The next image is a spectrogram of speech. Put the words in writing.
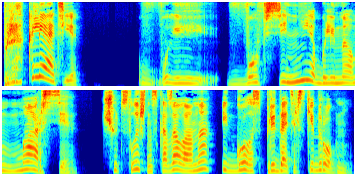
Проклятие!» «Вы вовсе не были на Марсе!» Чуть слышно сказала она, и голос предательски дрогнул.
